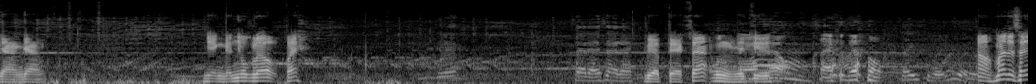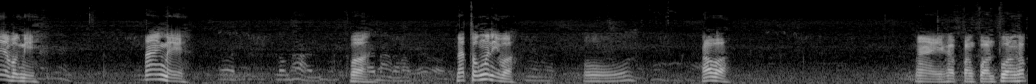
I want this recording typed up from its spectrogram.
อย่างอย่างแย่งกันยกแล้วไปใส่ไหนใส่ไหนเลือดแตกซะมึงอย่าจือใส่แล้วใส่สวยด้วยอ้าวมาจะใส่อะบักนี่นั่งไหนลองถ่ายบ่ใส่หนังมานัดทงกันนี่บ่โอ้เอาบ่ไม่ครับปังปอนพวงครับ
